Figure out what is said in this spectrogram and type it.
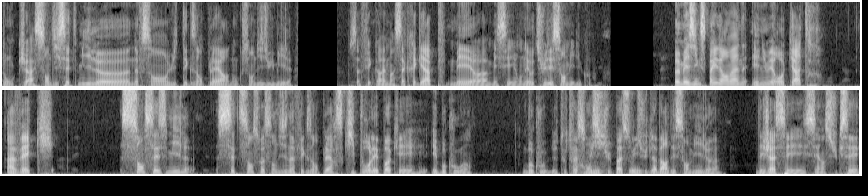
Donc à 117 908 exemplaires, donc 118 000. Ça fait quand même un sacré gap, mais, euh, mais c'est, on est au-dessus des 100 000. Quoi. Amazing Spider-Man est numéro 4, avec 116 779 exemplaires, ce qui pour l'époque est, est beaucoup. hein. Beaucoup. De toute façon, oui, si tu passes oui. au-dessus de la barre des 100 000, euh, déjà c'est, un succès.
